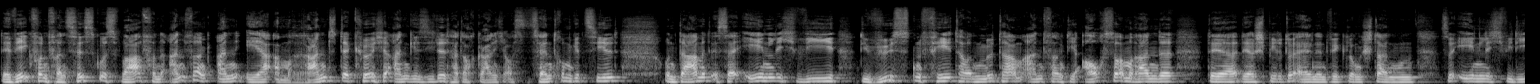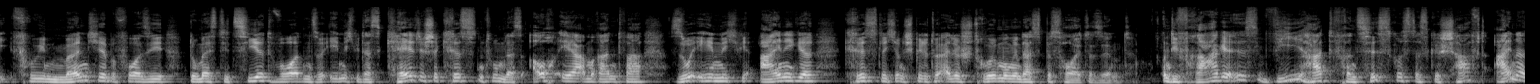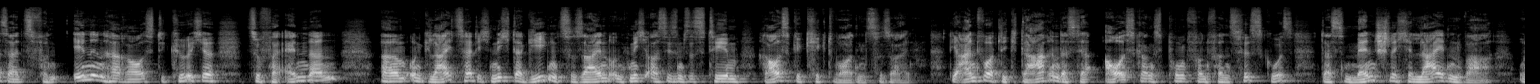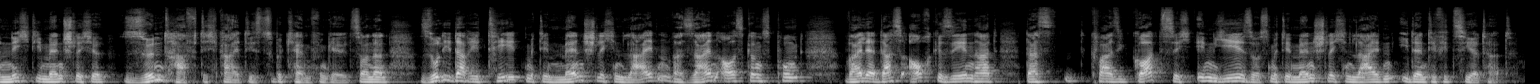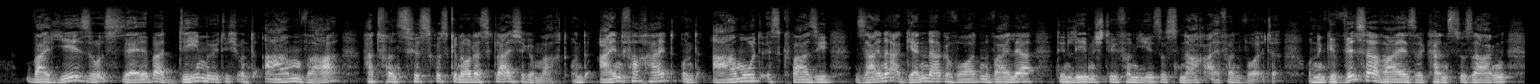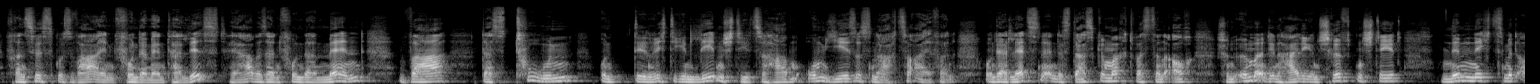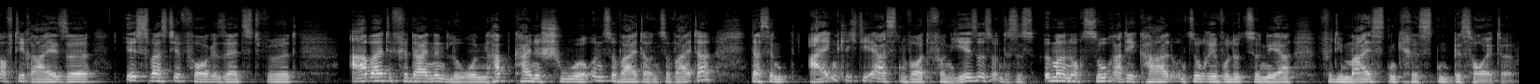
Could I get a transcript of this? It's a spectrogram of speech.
Der Weg von Franziskus war von Anfang an eher am Rand der Kirche angesiedelt, hat auch gar nicht aufs Zentrum gezielt. Und damit ist er ähnlich wie die Wüstenväter und Mütter am Anfang, die auch so am Rande der, der spirituellen Entwicklung standen. So ähnlich wie die frühen Mönche, bevor sie domestiziert wurden. So ähnlich wie das keltische Christentum, das auch eher am Rand war. So ähnlich wie einige christliche und spirituelle Strömungen das bis heute sind. Und die Frage ist, wie hat Franziskus das geschafft, einerseits von innen heraus die Kirche zu verändern ähm, und gleichzeitig nicht dagegen zu sein und nicht aus diesem System rausgekickt worden zu sein? Die Antwort liegt darin, dass der Ausgangspunkt von Franziskus das menschliche Leiden war und nicht die menschliche Sündhaftigkeit, die es zu bekämpfen gilt, sondern Solidarität mit dem menschlichen Leiden war sein Ausgangspunkt, weil er das auch gesehen hat, dass quasi Gott sich in Jesus mit dem menschlichen Leiden identifiziert hat. Weil Jesus selber demütig und arm war, hat Franziskus genau das Gleiche gemacht. Und Einfachheit und Armut ist quasi seine Agenda geworden, weil er den Lebensstil von Jesus nacheifern wollte. Und in gewisser Weise kannst du sagen, Franziskus war ein Fundamentalist, ja, aber sein Fundament war das Tun und den richtigen Lebensstil zu haben, um Jesus nachzueifern. Und er hat letzten Endes das gemacht, was dann auch schon immer in den Heiligen Schriften steht. Nimm nichts mit auf die Reise, iss, was dir vorgesetzt wird, arbeite für deinen Lohn, hab keine Schuhe und so weiter und so weiter. Das sind eigentlich die ersten Worte von Jesus und es ist immer noch so radikal und so revolutionär für die meisten Christen bis heute.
